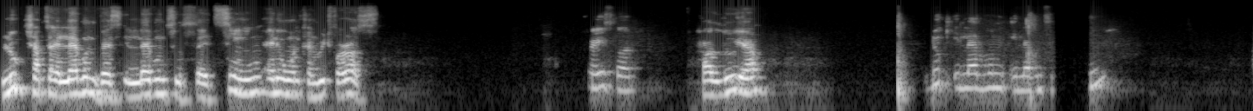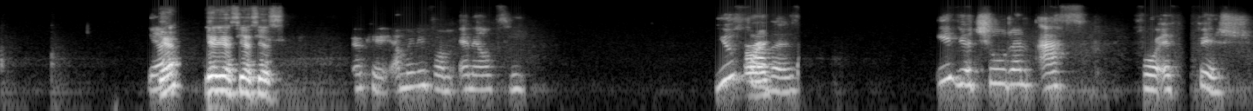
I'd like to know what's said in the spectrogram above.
Luke chapter 11, verse 11 to 13. Anyone can read for us. Praise God. Hallelujah. Luke 11, 11 to 15. Yeah? yeah? Yeah, yes, yes, yes. Okay, I'm reading from NLT. You fathers, right. if your children ask for a fish,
